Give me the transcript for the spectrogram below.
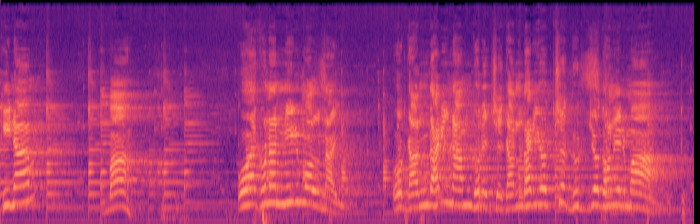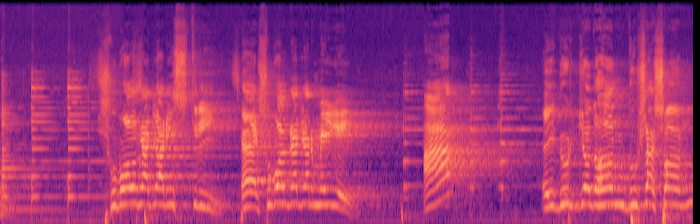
কি নাম? বাহ ও এখন আর নির্মল নাই। ও গান্ধারী নাম ধরেছে। গান্ধারী হচ্ছে দুর্যোধনের মা। সুবল রাজার স্ত্রী। হ্যাঁ সুবল রাজার মেয়ে। আর এই দুর্যোধন দুশাসন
